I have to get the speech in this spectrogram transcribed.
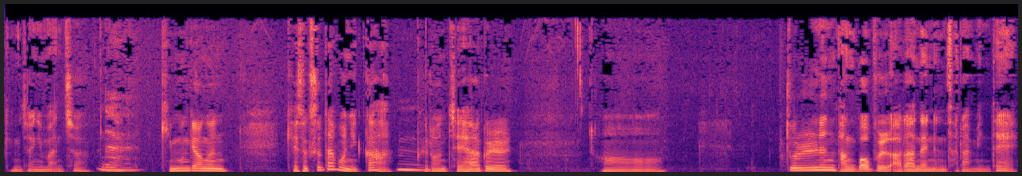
굉장히 많죠. 네. 김은경은 계속 쓰다 보니까 음. 그런 제약을 어 뚫는 방법을 알아내는 사람인데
